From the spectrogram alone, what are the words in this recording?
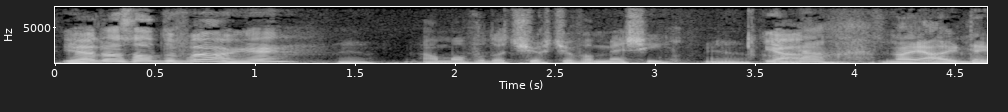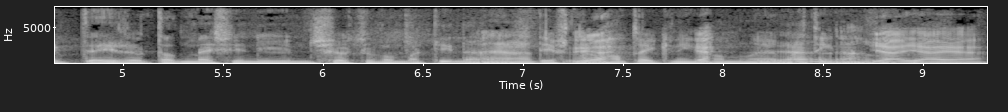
Ja, dat is al de vraag, hè? Ja. Allemaal voor dat shirtje van Messi. Ja. Ja. Nou ja, ik denk dat Messi nu een shirtje van Martina Ja, heeft. die heeft een Ja. handtekening Ja. van eh, Ja. Martina. Ja, ja, ja.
